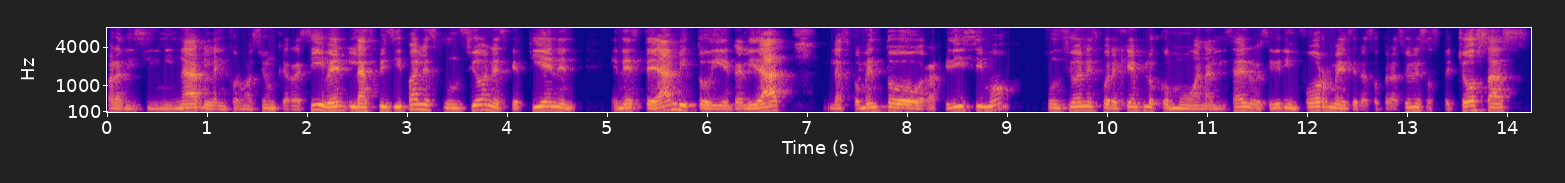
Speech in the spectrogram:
para diseminar la información que reciben, las principales funciones que tienen en este ámbito y en realidad las comento rapidísimo. Funciones, por ejemplo, como analizar y recibir informes de las operaciones sospechosas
